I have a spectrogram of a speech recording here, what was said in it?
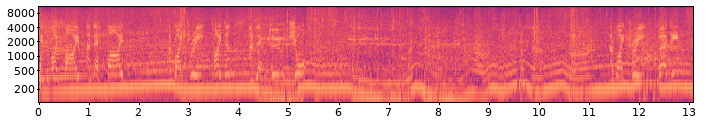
into right 5 and left 5 and right 3 tightens and left 2 short right 3 30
